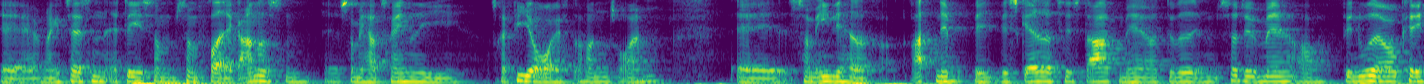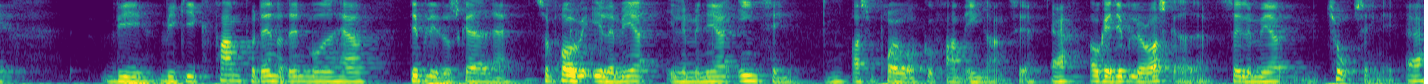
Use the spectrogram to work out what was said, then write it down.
Øh, man kan tage sådan, at det som, som Frederik Andersen, øh, som jeg har trænet i 3-4 år efterhånden, tror jeg, mm øh, som egentlig havde ret nemt ved, ved skader til at starte med, og du ved, så er det med at finde ud af, okay, vi, vi gik frem på den og den måde her, det bliver du skadet af. Så prøver vi at eliminere, eliminere én ting, Mm. og så prøver at gå frem en gang til. Ja. Okay, det bliver du også skadet af. Så eliminerer to ting, ikke? Ja.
